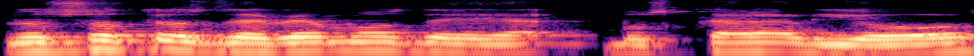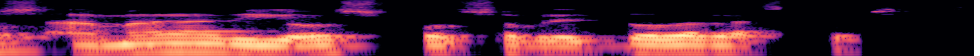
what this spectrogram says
Nosotros debemos de buscar a Dios, amar a Dios por sobre todas las cosas.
